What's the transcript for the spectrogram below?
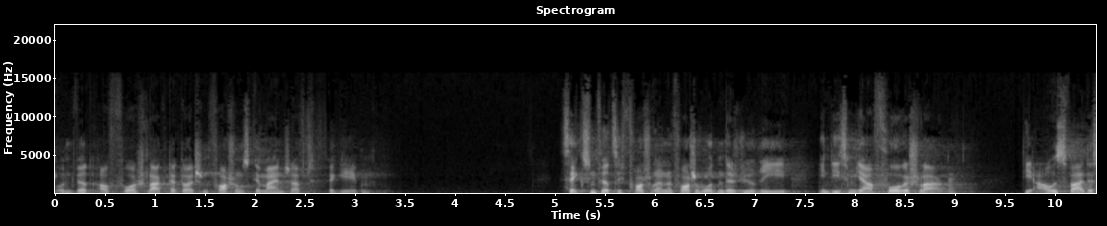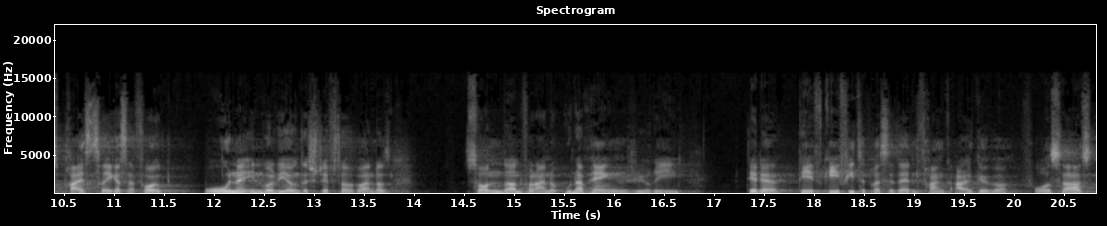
und wird auf Vorschlag der Deutschen Forschungsgemeinschaft vergeben. 46 Forscherinnen und Forscher wurden der Jury in diesem Jahr vorgeschlagen. Die Auswahl des Preisträgers erfolgt ohne Involvierung des Stifterverbandes, sondern von einer unabhängigen Jury, der der DFG-Vizepräsident Frank Allgöwer vorsaß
